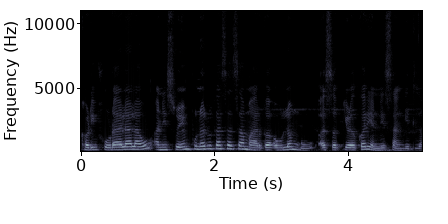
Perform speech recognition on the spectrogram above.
खडी फोडायला लावू आणि स्वयं पुनर्विकासाचा मार्ग अवलंबू असं केळकर यांनी सांगितलं.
